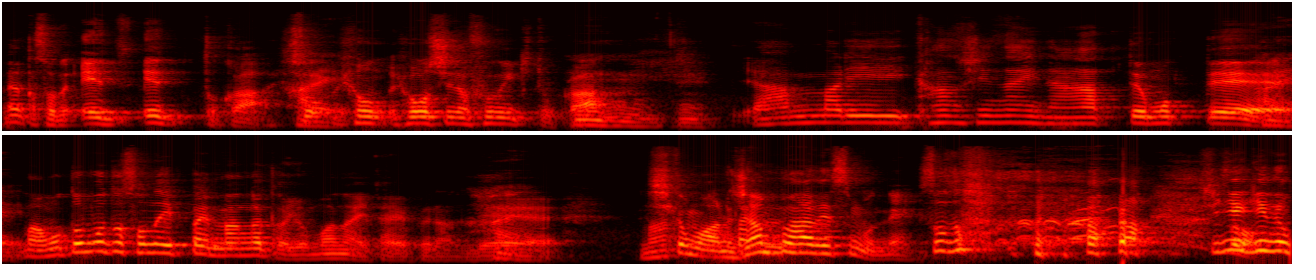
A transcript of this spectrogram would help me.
なんかその絵、絵とか、はい。表紙の雰囲気とか、うんうんうん。あんまり関心ないなって思って、はい。まあもともとそんないっぱい漫画とか読まないタイプなんで、はいしかもあの、ジャンプ派ですもんね。そうそう。進撃の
